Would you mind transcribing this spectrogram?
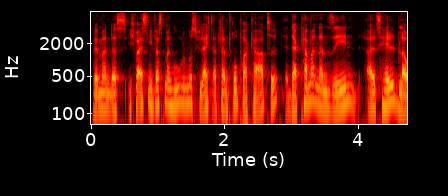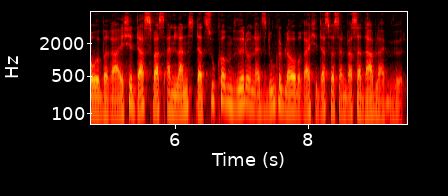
Wenn man das, ich weiß nicht, was man googeln muss, vielleicht Atlantropa-Karte. Da kann man dann sehen, als hellblaue Bereiche das, was an Land dazukommen würde und als dunkelblaue Bereiche das, was an Wasser da bleiben würde.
